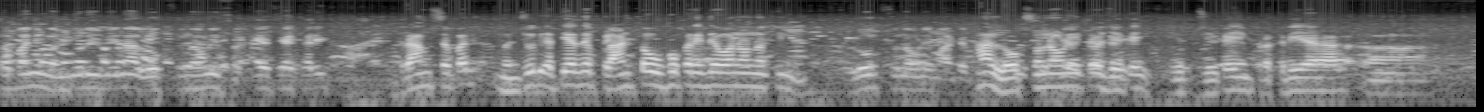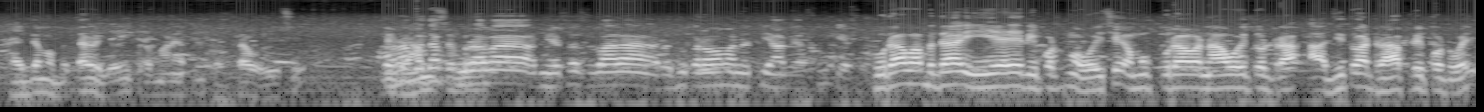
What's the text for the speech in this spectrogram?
સભાની મંજૂરી વિના લોક સુનાવણી શક્ય છે ખરી? ગ્રામસભાની મંજૂરી અત્યારે પ્લાન્ટ તો ઊભો કરી દેવાનો નથી ને. લોક સુનાવણી માટે હા લોક સુનાવણી તો જે કંઈ જે કંઈ પ્રક્રિયા કાયદામાં બતાવેલી એ પ્રમાણે આપણે કરતા હોઈએ છીએ. પુરાવા મેસેજ દ્વારા રજૂ કરવામાં નથી આવ્યા પુરાવા બધા એ રિપોર્ટમાં હોય છે. અમુક પુરાવા ના હોય તો હજી તો આ ડ્રાફ્ટ રિપોર્ટ હોય.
